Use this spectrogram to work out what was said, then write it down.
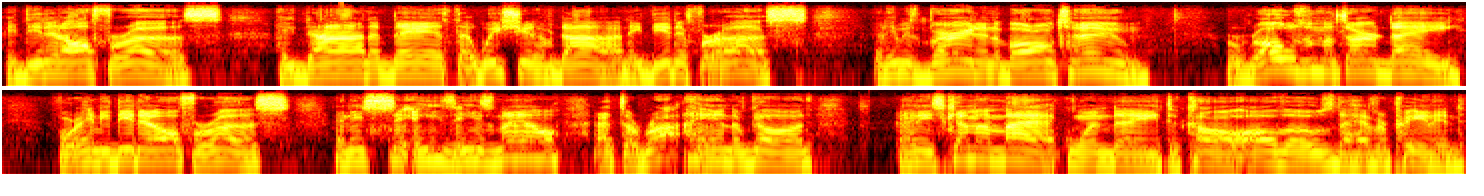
He did it all for us. He died a death that we should have died. He did it for us. And he was buried in a borrowed tomb, rose on the third day, for and he did it all for us. And he's, he's, he's now at the right hand of God, and he's coming back one day to call all those that have repented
